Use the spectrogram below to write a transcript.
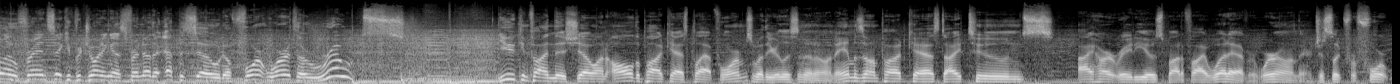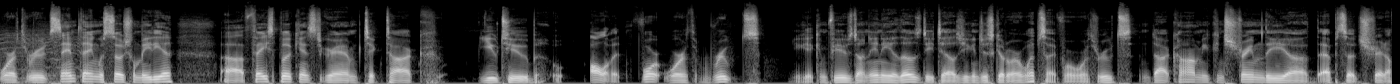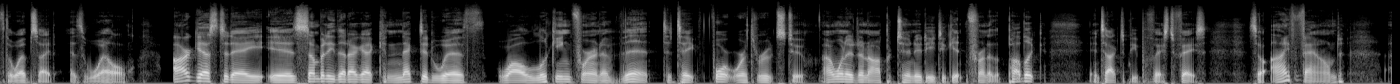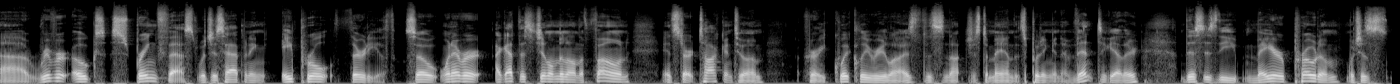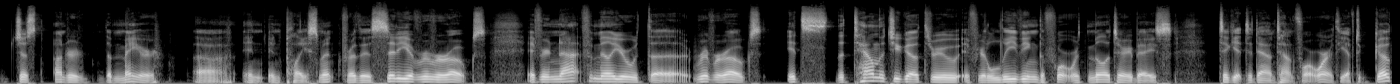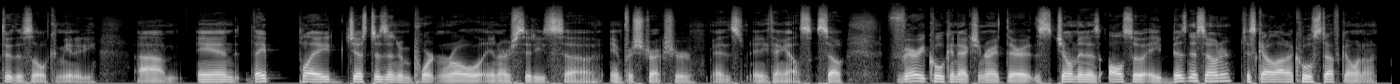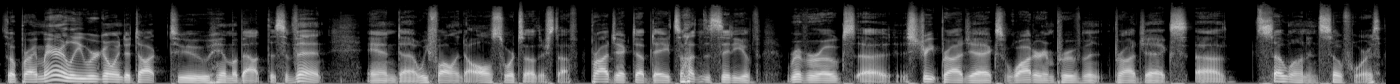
Hello, friends. Thank you for joining us for another episode of Fort Worth Roots. You can find this show on all the podcast platforms, whether you're listening on Amazon Podcast, iTunes, iHeartRadio, Spotify, whatever. We're on there. Just look for Fort Worth Roots. Same thing with social media uh, Facebook, Instagram, TikTok, YouTube, all of it. Fort Worth Roots. You get confused on any of those details, you can just go to our website, fortworthroots.com. You can stream the, uh, the episode straight off the website as well. Our guest today is somebody that I got connected with while looking for an event to take Fort Worth Roots to. I wanted an opportunity to get in front of the public and talk to people face to face. So I found uh, River Oaks Spring Fest, which is happening April 30th. So whenever I got this gentleman on the phone and start talking to him, I very quickly realized this is not just a man that's putting an event together. This is the mayor pro tem, which is just under the mayor uh, in, in placement for the city of River Oaks. If you're not familiar with the River Oaks, it's the town that you go through if you're leaving the Fort Worth military base to get to downtown Fort Worth. You have to go through this little community. Um, and they play just as an important role in our city's uh, infrastructure as anything else. So, very cool connection right there. This gentleman is also a business owner, just got a lot of cool stuff going on. So, primarily, we're going to talk to him about this event, and uh, we fall into all sorts of other stuff project updates on the city of River Oaks, uh, street projects, water improvement projects, uh, so on and so forth.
